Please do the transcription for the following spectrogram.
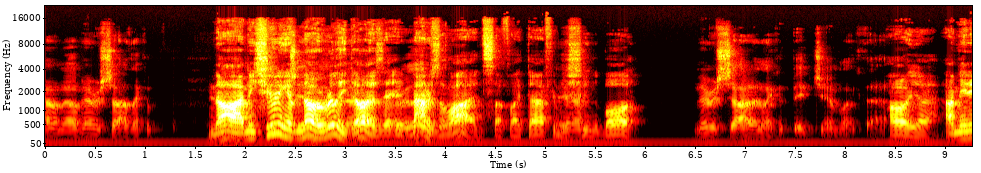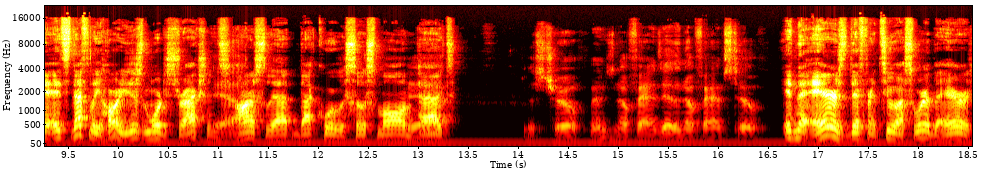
I don't know. I've never shot like a. No, I mean shooting gym No, it really that. does. It, it Really? matters a lot and stuff like that for just Yeah. shooting the ball. Never shot in like a big gym like that. Oh yeah, I mean it's definitely hard. There's more distractions. Yeah. Honestly, that that court was so small and Yeah. packed. It's true. There's no fans. Yeah, there's no fans too. And the air is different too. I swear the air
